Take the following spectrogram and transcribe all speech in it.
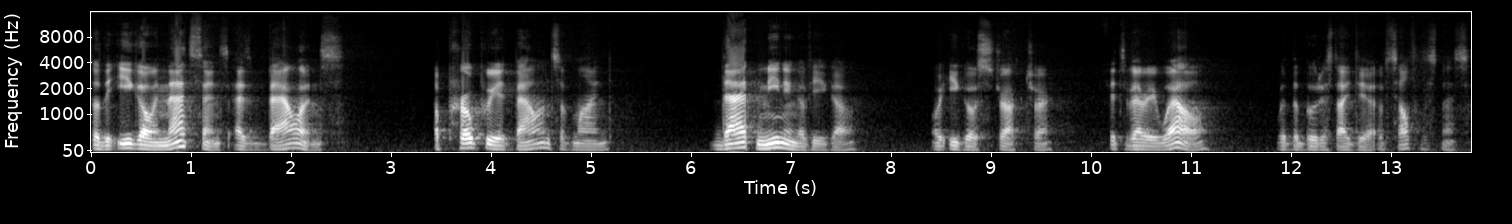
So the ego, in that sense, as balance, appropriate balance of mind, that meaning of ego, or ego structure, fits very well with the Buddhist idea of selflessness.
